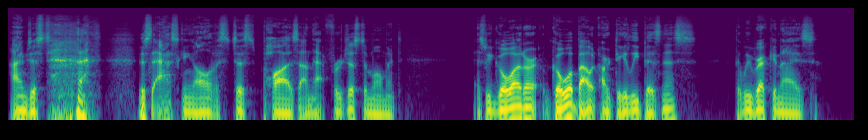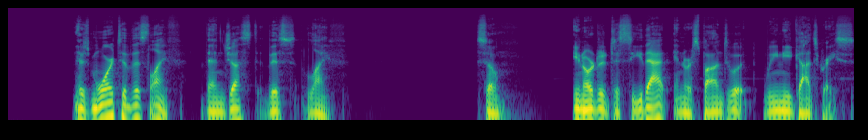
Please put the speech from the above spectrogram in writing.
I'm just, just asking all of us just pause on that for just a moment as we go out our, go about our daily business that we recognize there's more to this life than just this life. So, in order to see that and respond to it, we need God's grace.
